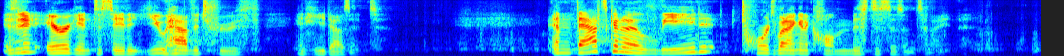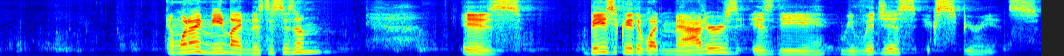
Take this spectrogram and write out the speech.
isn't it arrogant to say that you have the truth and he doesn't? And that's going to lead towards what I'm going to call mysticism tonight. And what I mean by mysticism is basically that what matters is the religious experience.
